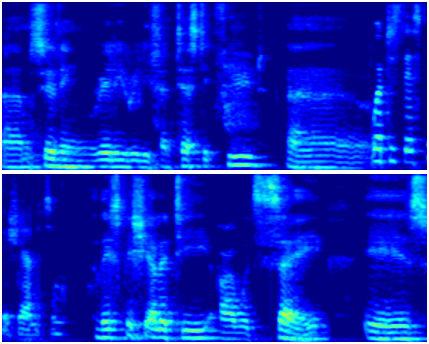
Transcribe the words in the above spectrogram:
um, serving really, really fantastic food. Uh, What is their speciality? their speciality, I would say, is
